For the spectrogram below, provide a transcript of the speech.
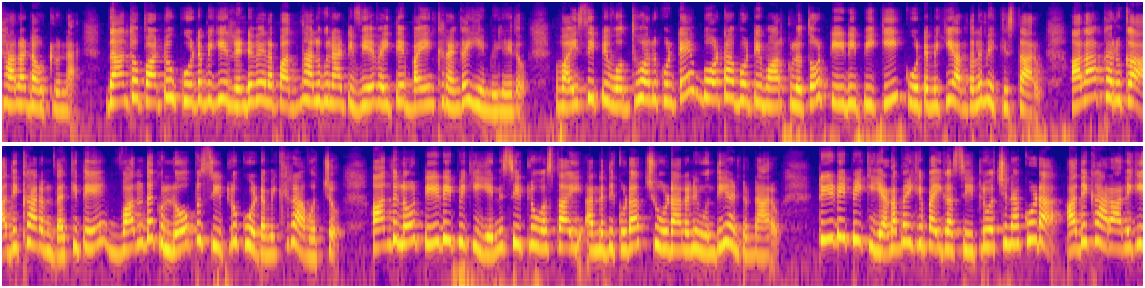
చాలా డౌట్లున్నాయి. దాంతోపాటు కూటమికి రెండు వేల పద్నాలుగు నాటి వేవ్ అయితే భయంకరంగా ఏమీ లేదు. వైసీపీ వద్దు అనుకుంటే బోటాబోటీ మార్కులతో టీడీపీకి కూటమికి అంతలం ఎక్కిస్తారు. అలా కనుక అధికారం దక్కితే వందకు లోపు సీట్లు కూటమికి రావు రావచ్చు. అందులో టీడీపీకి ఎన్ని సీట్లు వస్తాయి అన్నది కూడా చూడాలని ఉంది అంటున్నారు. టీడీపీకి ఎనభైకి పైగా సీట్లు వచ్చినా కూడా అధికారానికి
